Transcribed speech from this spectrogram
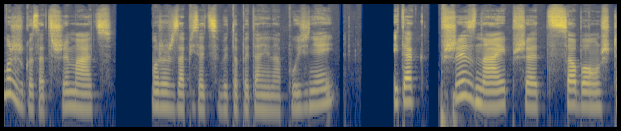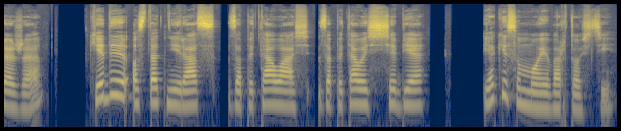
Możesz go zatrzymać, możesz zapisać sobie to pytanie na później. I tak przyznaj przed sobą szczerze, kiedy ostatni raz zapytałaś, zapytałeś siebie, jakie są moje wartości?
